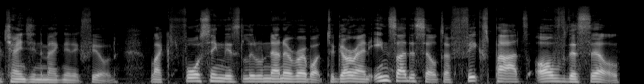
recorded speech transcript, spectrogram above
changing the magnetic field, like forcing this little nanorobot to go around inside the cell to fix parts of the cell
